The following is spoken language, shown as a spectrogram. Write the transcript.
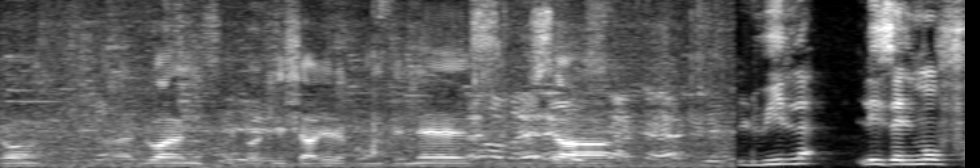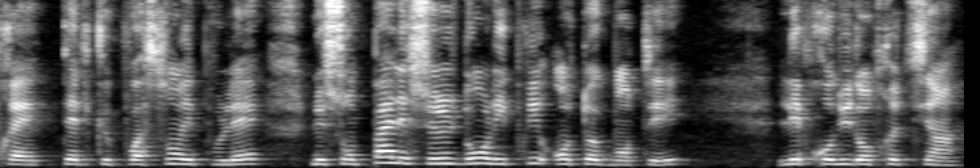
Donc, à la douane, c'est pas qui charger les conteneurs, c'est tout ça. L'huile, les aliments frais tels que poissons et poulets ne sont pas les seuls dont les prix ont augmenté. Les produits d'entretien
